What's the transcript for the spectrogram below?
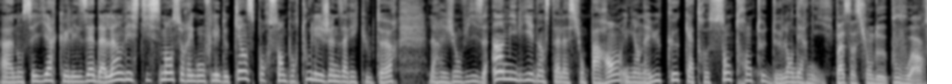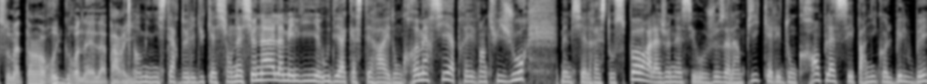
a annoncé hier que les aides à l'investissement seraient gonflées de 15% pour tous les jeunes agriculteurs. La région vise un millier d'installations par an. Il n'y en a eu que 432 l'an dernier. Passation de pouvoir ce matin rue de Grenelle à Paris. Au ministère de l'Éducation nationale, Amélie Oudéa-Castera est donc remerciée après 28 jours. Même si elle reste au sport, à la jeunesse et aux Jeux Olympiques, elle est donc remplacée par Nicole Belloubet,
